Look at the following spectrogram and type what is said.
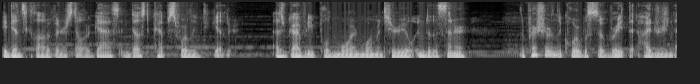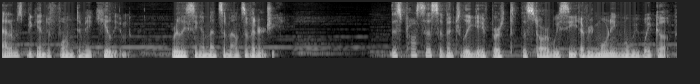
a dense cloud of interstellar gas and dust kept swirling together. As gravity pulled more and more material into the center, the pressure in the core was so great that hydrogen atoms began to form to make helium, releasing immense amounts of energy. This process eventually gave birth to the star we see every morning when we wake up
